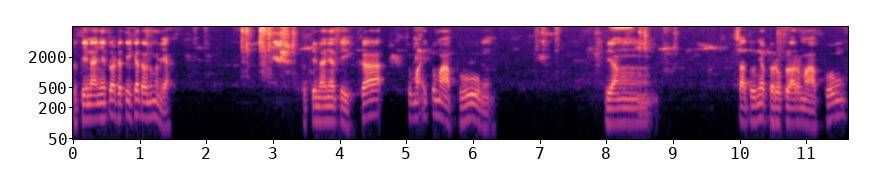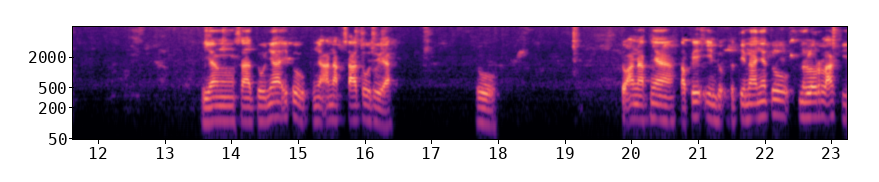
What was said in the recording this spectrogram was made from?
betinanya itu ada tiga teman-teman ya? Betinanya tiga cuma itu mabung. Yang satunya baru kelar mabung. Yang satunya itu punya anak satu tuh ya? Tuh. Itu anaknya tapi induk betinanya tuh nelur lagi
